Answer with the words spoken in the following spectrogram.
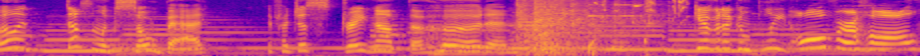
Well, it doesn't look so bad. If I just straighten out the hood and give it a complete overhaul,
